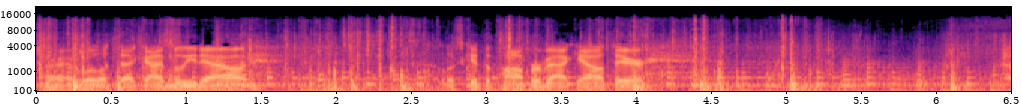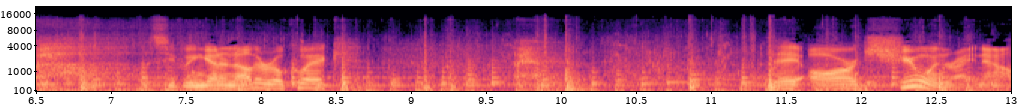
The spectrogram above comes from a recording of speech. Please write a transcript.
All right, we'll let that guy bleed out. Let's get the popper back out there. See if we can get another real quick. They are chewing right now.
